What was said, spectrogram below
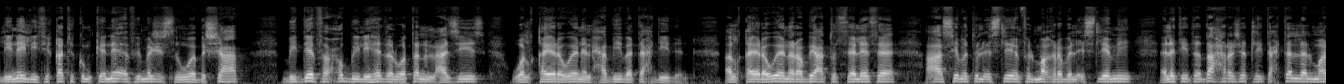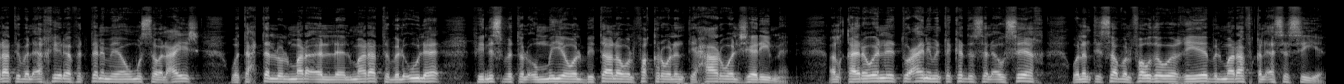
لنيل ثقتكم كنائب في مجلس نواب الشعب بدافع حبي لهذا الوطن العزيز والقيروان الحبيبة تحديدا. القيروان ربيعة الثلاثة عاصمة الإسلام في المغرب الإسلامي التي تدحرجت لتحتل المراتب الأخيرة في التنمية ومستوى العيش وتحتل المراتب الأولى في نسبة الأمية والبطالة والفقر والانتحار والجريمة. القيروان التي تعاني من تكدس الأوساخ والانتصاب الفوضى وغياب المرافق الأساسية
